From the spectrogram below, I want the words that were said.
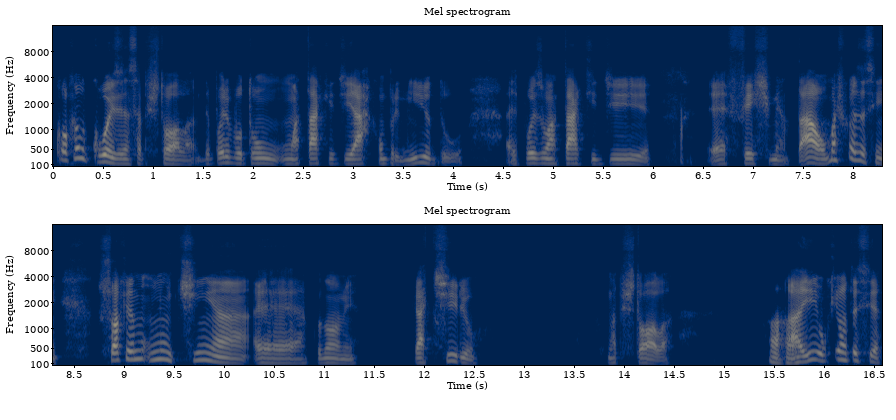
colocando coisas nessa pistola. Depois ele botou um, um ataque de ar comprimido, depois um ataque de é, feixe mental, umas coisas assim. Só que não, não tinha é, o nome gatilho na pistola. Aham. Aí o que acontecia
